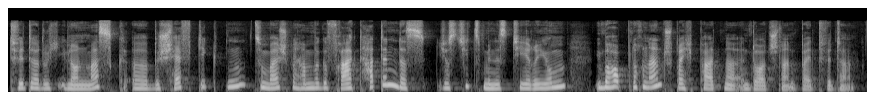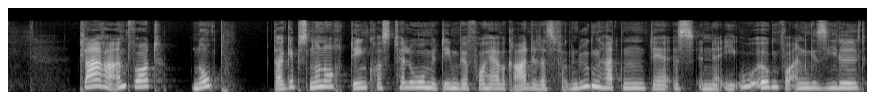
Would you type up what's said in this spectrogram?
Twitter durch Elon Musk äh, beschäftigten. Zum Beispiel haben wir gefragt, hat denn das Justizministerium überhaupt noch einen Ansprechpartner in Deutschland bei Twitter? Klare Antwort, nope. Da gibt es nur noch den Costello, mit dem wir vorher gerade das Vergnügen hatten. Der ist in der EU irgendwo angesiedelt.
